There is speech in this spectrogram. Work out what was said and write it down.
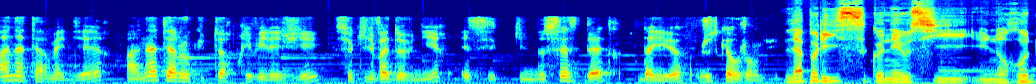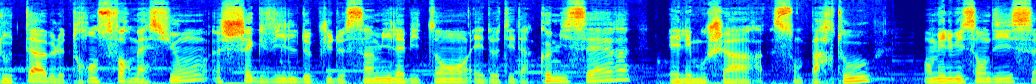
un intermédiaire, un interlocuteur privilégié, ce qu'il va devenir et ce qu'il ne cesse d'être d'ailleurs jusqu'à aujourd'hui. La police connaît aussi une redoutable transformation. Chaque ville de plus de 5000 habitants est dotée d'un commissaire et les mouchards sont partout. En 1810,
